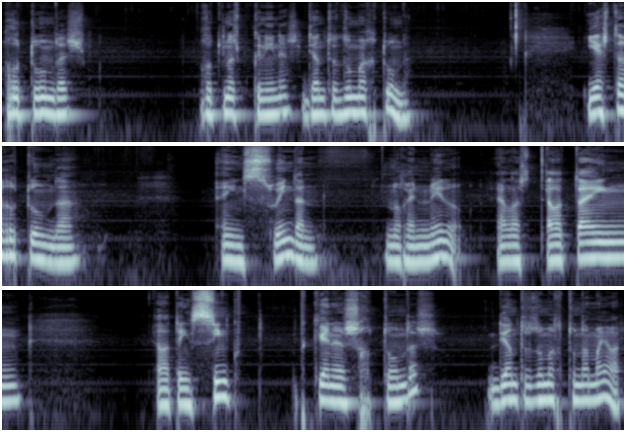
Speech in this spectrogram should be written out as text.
rotundas, rotundas pequeninas dentro de uma rotunda. E esta rotunda em Swindon, no Reino Unido, ela, ela tem ela tem cinco pequenas rotundas dentro de uma rotunda maior.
